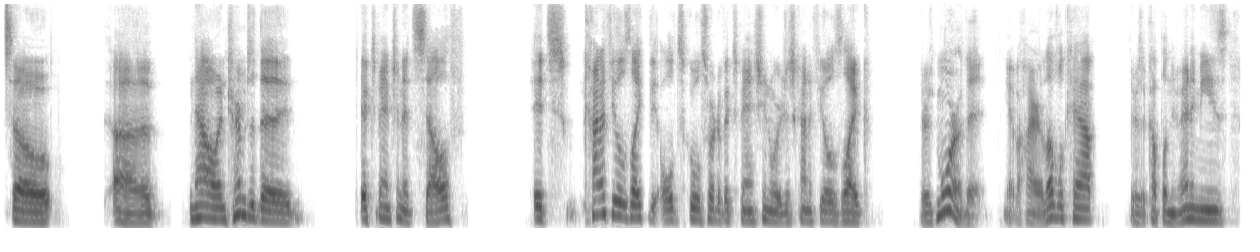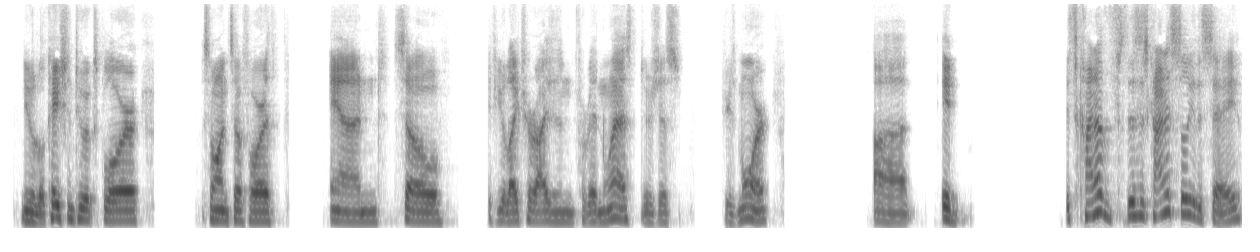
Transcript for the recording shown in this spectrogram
so uh now in terms of the expansion itself it's kind of feels like the old school sort of expansion where it just kind of feels like there's more of it. You have a higher level cap, there's a couple new enemies, new location to explore, so on and so forth. And so if you liked Horizon Forbidden West, there's just here's more. Uh it it's kind of this is kind of silly to say,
